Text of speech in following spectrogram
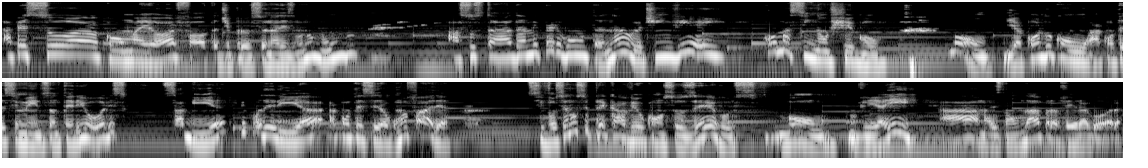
A pessoa com maior falta de profissionalismo no mundo, assustada, me pergunta: Não, eu te enviei. Como assim não chegou? Bom, de acordo com acontecimentos anteriores, sabia que poderia acontecer alguma falha. Se você não se precaveu com os seus erros, bom, vê aí. Ah, mas não dá para ver agora.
